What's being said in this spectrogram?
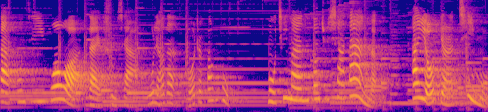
大公鸡窝窝在树下无聊地踱着方步，母亲们都去下蛋了，它有点寂寞。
